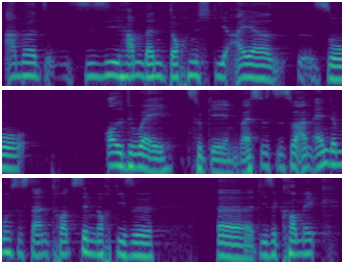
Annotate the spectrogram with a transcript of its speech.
aber sie, sie haben dann doch nicht die Eier so all the way zu gehen. Weißt du, so am Ende muss es dann trotzdem noch diese, äh, diese Comic,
